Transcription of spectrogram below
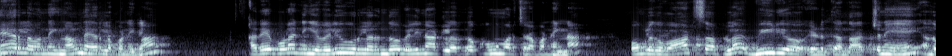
நேரில் வந்தீங்கனாலும் நேரில் பண்ணிக்கலாம். அதே போல் நீங்கள் வெளியூர்ல இருந்தோ வெளிநாட்டில் இருந்தோ குங்கும அர்ச்சனை பண்ணிங்கன்னா உங்களுக்கு வாட்ஸ்அப்பில் வீடியோ எடுத்து அந்த அர்ச்சனையை அந்த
